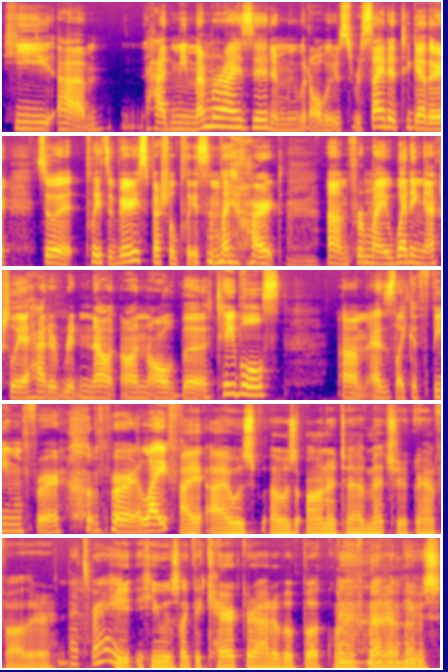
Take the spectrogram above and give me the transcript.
He um, had me memorize it, and we would always recite it together. So it plays a very special place in my heart. Um, for my wedding, actually, I had it written out on all the tables um, as like a theme for for life. I, I was I was honored to have met your grandfather That's right. He he was like a character out of a book when I met him. He was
